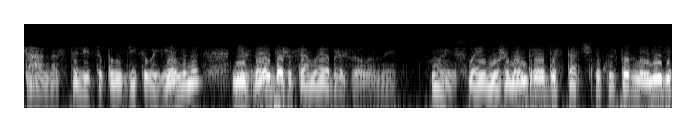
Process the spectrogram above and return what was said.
Сана, столица полудикого Йемена, не знают даже самые образованные. Мы с моим мужем Андреа достаточно культурные люди,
